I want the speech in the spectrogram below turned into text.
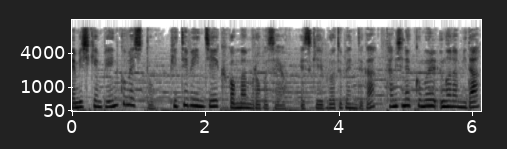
MBC 캠페인 꿈의 시도, BTV인지 그것만 물어보세요. SK 브로드밴드가 당신의 꿈을 응원합니다.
